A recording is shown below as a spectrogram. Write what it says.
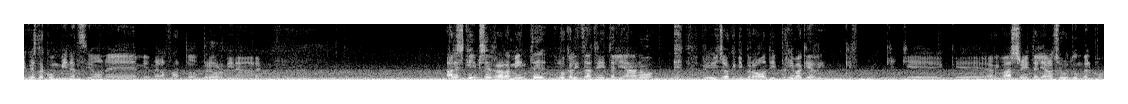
e questa combinazione me l'ha fatto preordinare. Ares Games è raramente localizzata in italiano e per i giochi di Brody prima che, che- che- che- arrivassero in italiano ci è voluto un bel po'.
